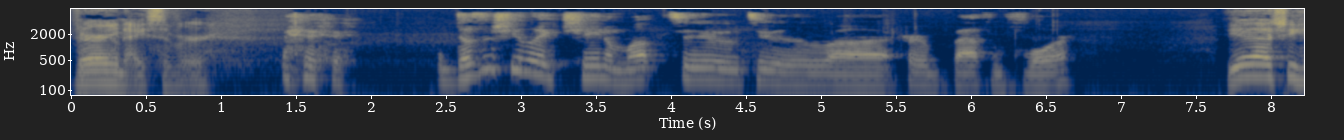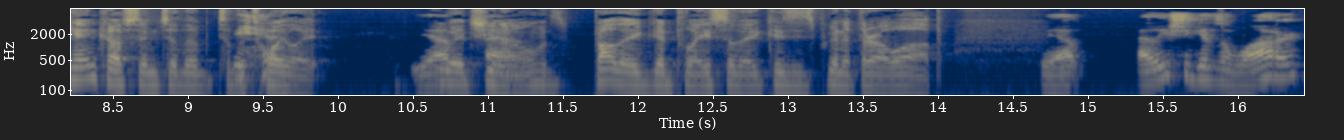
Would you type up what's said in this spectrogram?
Very nice of her. Doesn't she like chain him up to to uh, her bathroom floor? Yeah, she handcuffs him to the to the toilet. Yeah. which you and- know is probably a good place so that because he's going to throw up. Yep. At least she gives him water.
